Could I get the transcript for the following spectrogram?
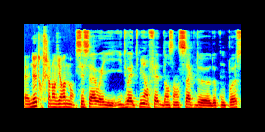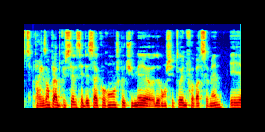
euh, neutre sur l'environnement. C'est ça, ouais. Il, doit être mis en fait dans un sac de, de compost. Par exemple, à Bruxelles, c'est des sacs oranges que tu mets euh, devant chez toi une fois par semaine. Et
